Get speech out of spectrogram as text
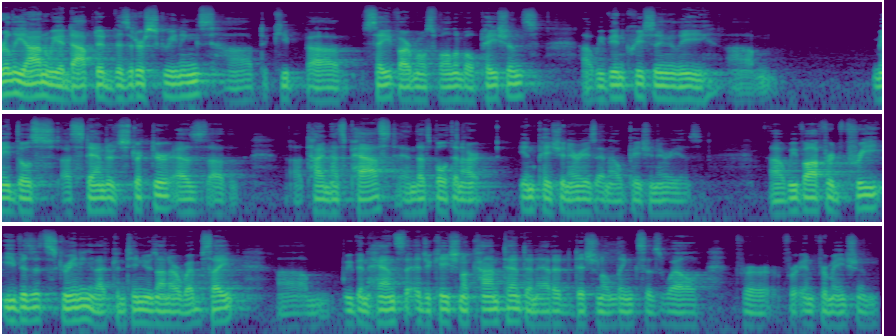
Early on, we adopted visitor screenings uh, to keep uh, safe our most vulnerable patients. Uh, We've increasingly um, made those standards stricter as time has passed, and that's both in our inpatient areas and outpatient areas. We've offered free e-visit screening, and that continues on our website. Um, We've enhanced the educational content and added additional links as well for, for information.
